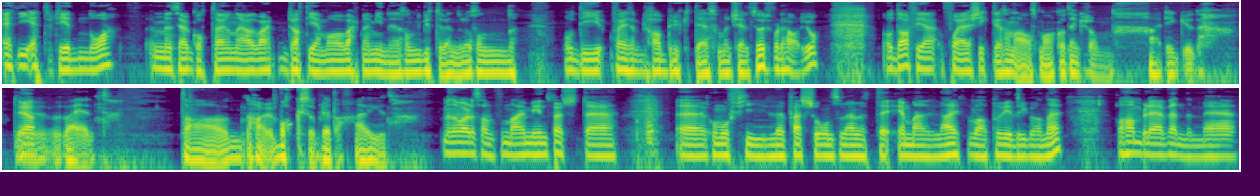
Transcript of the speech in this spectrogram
et, i ettertid nå, mens jeg har gått her, når jeg har vært, dratt hjem og vært med mine sånn guttevenner og sånn, og de eksempel har brukt det som et skjellsord, for det har de jo, og da får jeg, får jeg skikkelig sånn avsmak og tenker sånn, herregud, du, Ja. veien, da har, vokse opp litt da, herregud. Men det var det samme for meg. Min første eh, homofile person som jeg møtte i my life, var på videregående. Og han ble venner med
